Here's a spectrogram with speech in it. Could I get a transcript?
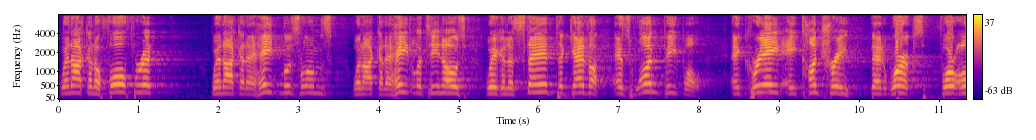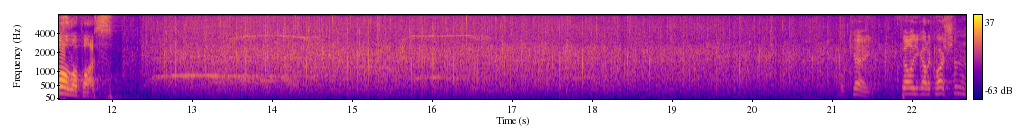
we're not going to fall for it. We're not going to hate Muslims. We're not going to hate Latinos. We're going to stand together as one people and create a country that works for all of us. Okay, Phil, you got a question?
